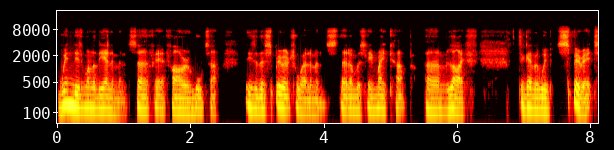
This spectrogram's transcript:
Wind is one of the elements, earth, air, fire, and water. These are the spiritual elements that obviously make up um, life, together with spirit,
